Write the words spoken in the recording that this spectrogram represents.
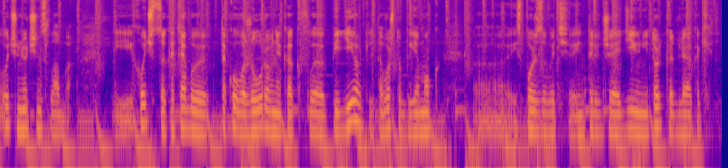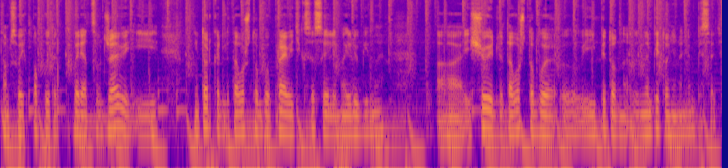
очень-очень слабо. И хочется хотя бы такого же уровня, как в PDF, для того, чтобы я мог э, использовать IntelliJ IDEA не только для каких-то там своих попыток ковыряться в Java, и не только для того, чтобы править XSL, мои любимые, а еще и для того, чтобы э, и питон, на, питоне на нем писать.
